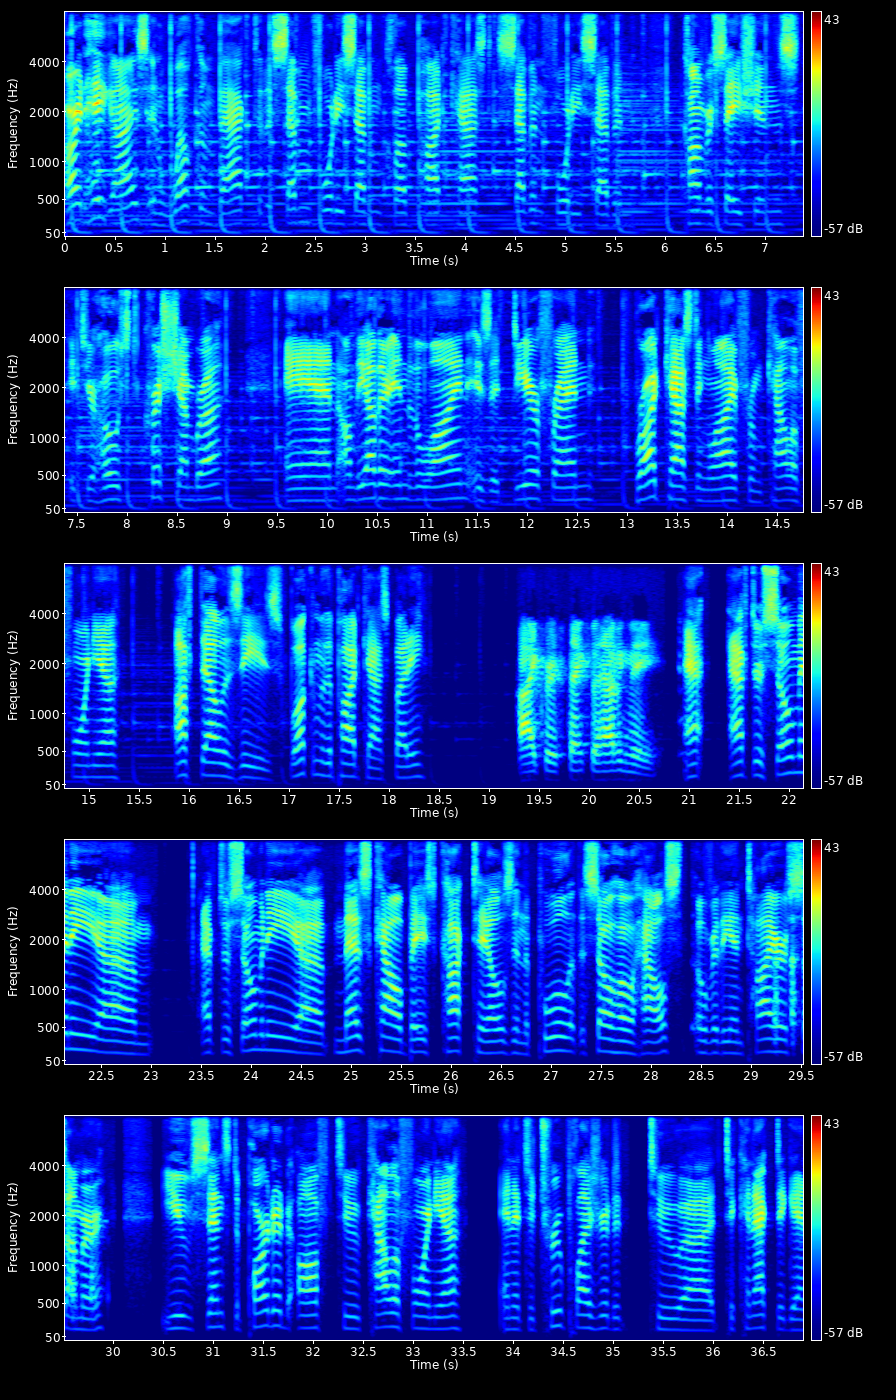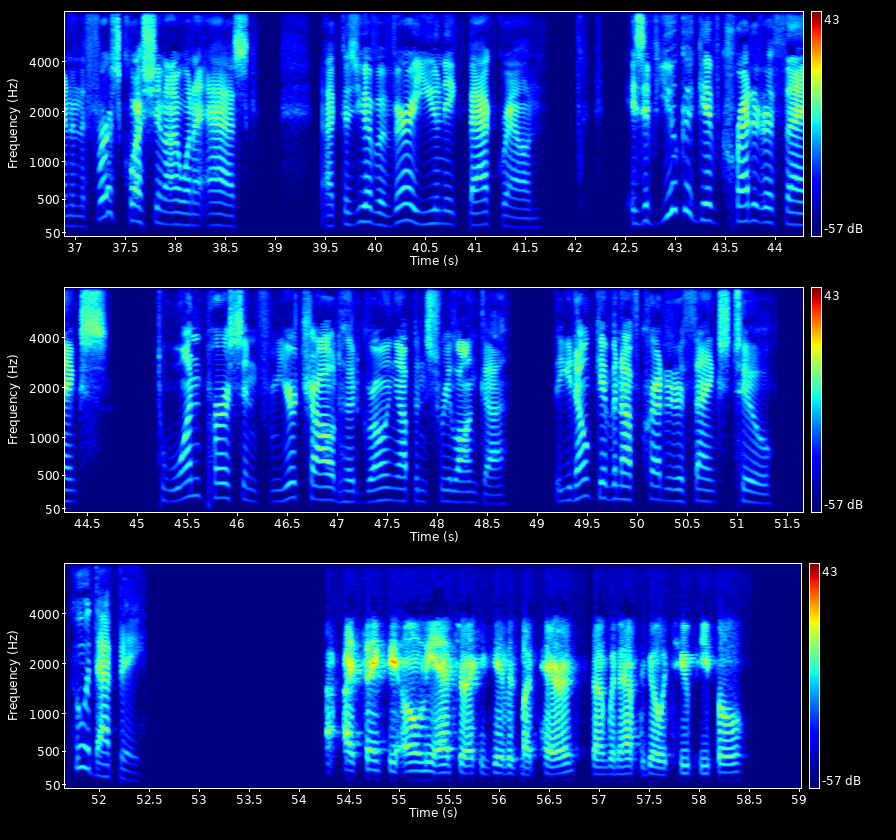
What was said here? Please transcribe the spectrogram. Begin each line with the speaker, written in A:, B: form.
A: All right, hey guys, and welcome back to the 747 Club podcast, 747 Conversations. It's your host, Chris Schembra, and on the other end of the line is a dear friend, broadcasting live from California, Afdhel Aziz. Welcome to the podcast, buddy.
B: Hi, Chris. Thanks for having me.
A: A- after so many um, after so many uh, mezcal based cocktails in the pool at the Soho House over the entire summer, you've since departed off to California, and it's a true pleasure to to uh, to connect again. And the first question I want to ask, because uh, you have a very unique background, is if you could give credit or thanks to one person from your childhood growing up in Sri Lanka that you don't give enough credit or thanks to, who would that be?
B: I think the only answer I could give is my parents. So I'm going to have to go with two people.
